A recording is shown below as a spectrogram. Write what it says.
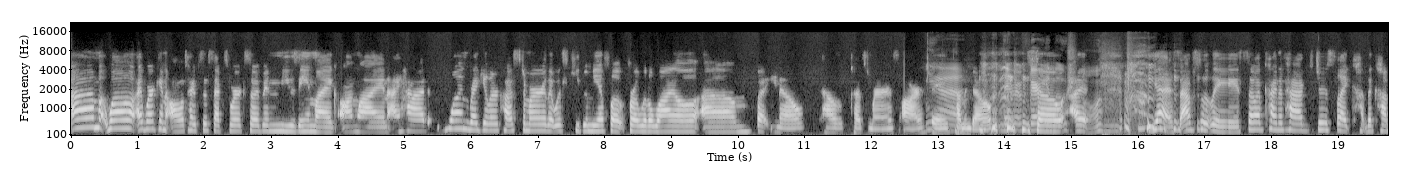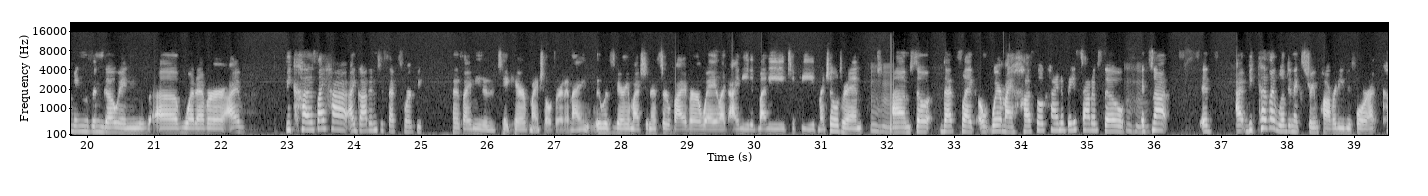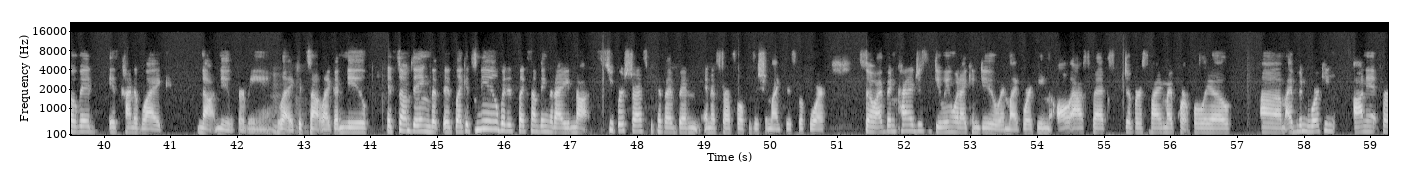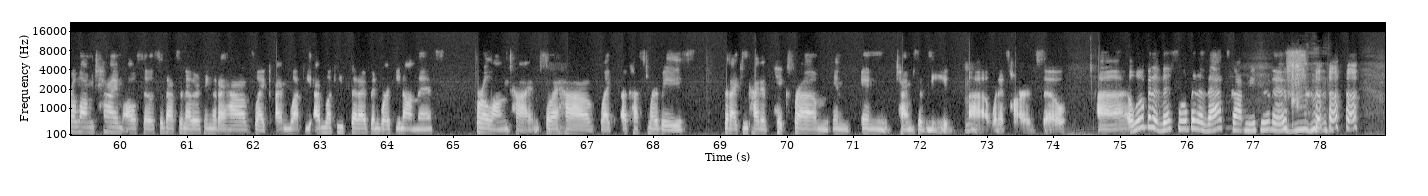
Um, well, I work in all types of sex work, so I've been using like online. I had one regular customer that was keeping me afloat for a little while. Um, but you know how customers are. They come and go. They're very So, I- yes, absolutely. So I've kind of had just like the comings and goings of whatever I've because I had I got into sex work because I needed to take care of my children and I it was very much in a survivor way like I needed money to feed my children. Mhm. Um so that's like uh, where my hustle kind of based out of. So Mhm. it's not it's I, because I've lived in extreme poverty before. COVID is kind of like not new for me. Mhm. Like it's not like a new. It's something that it's like it's new, but it's like something that I'm not super stressed because I've been in a stressful position like this before. So I've been kind of just doing what I can do and like working all aspects, diversifying my portfolio. Um, I've been working on it for a long time also. So that's another thing that I have. Like I'm lucky. I'm lucky that I've been working on this for a long time. So I have like a customer base that I can kind of pick from in in times of need Mm. uh, when it's hard. So uh, a little bit of this, a little bit of that's got me through this.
